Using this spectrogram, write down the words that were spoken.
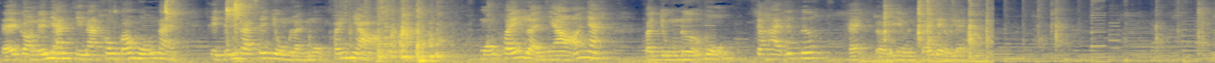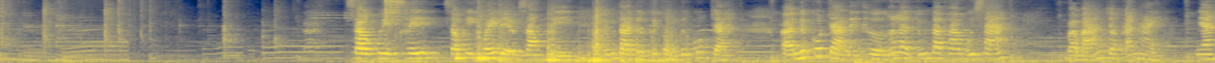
Đấy còn nếu như anh chị nào không có muỗng này thì chúng ta sẽ dùng loại muỗng khuấy nhỏ muỗng khuấy loại nhỏ nha và dùng nửa muỗng cho hai lít nước đấy rồi bây giờ mình khuấy đều lên. Sau khi khuấy sau khi khuấy đều xong thì chúng ta được cái phần nước cốt trà. À, nước cốt trà này thường là chúng ta pha buổi sáng và bán cho cả ngày nha.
